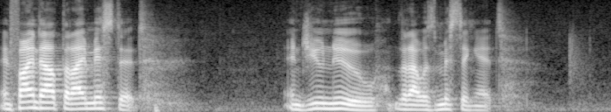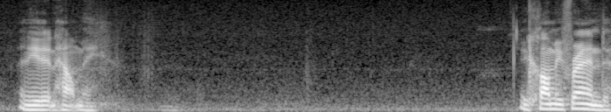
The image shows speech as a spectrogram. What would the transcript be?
and find out that I missed it, and you knew that I was missing it, and you didn't help me. You call me friend,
